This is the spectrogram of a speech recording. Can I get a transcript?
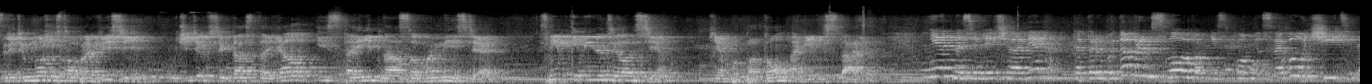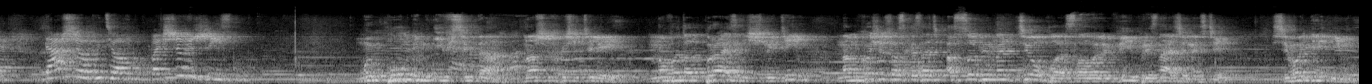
Среди множества профессий учитель всегда стоял и стоит на особом месте. С ним имеют дело все, кем бы потом они ни стали. Нет на земле человека, который бы добрым словом не вспомнил своего учителя, давшего путевку в большую жизнь. Мы помним их всегда, наших учителей, но в этот праздничный день нам хочется сказать особенно теплое слово любви и признательности. Сегодня им,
